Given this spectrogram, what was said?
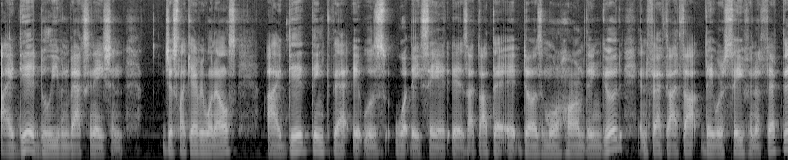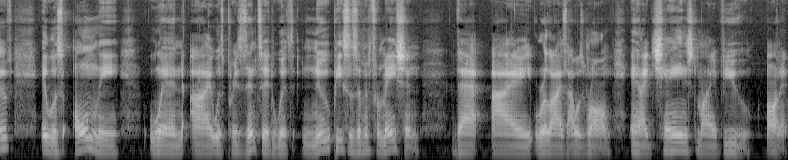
I did believe in vaccination, just like everyone else. I did think that it was what they say it is. I thought that it does more harm than good. In fact, I thought they were safe and effective. It was only when I was presented with new pieces of information that I realized I was wrong and I changed my view on it.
